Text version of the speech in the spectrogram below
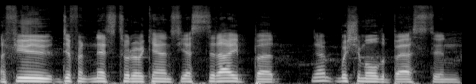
a few different Nets Twitter accounts yesterday, but you know, wish him all the best in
